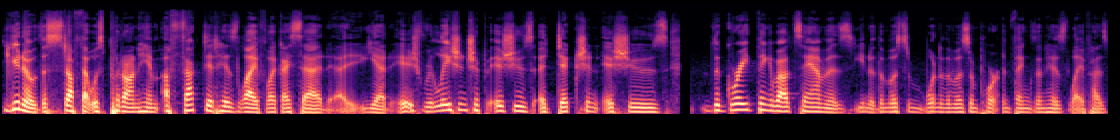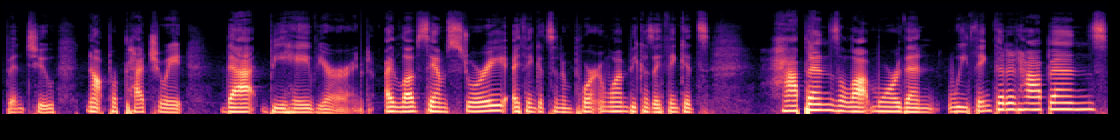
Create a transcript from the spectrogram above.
you know the stuff that was put on him affected his life like i said uh, he had ish, relationship issues addiction issues. The great thing about sam is you know the most one of the most important things in his life has been to not perpetuate that behavior. And i love sam's story. I think it's an important one because i think it's happens a lot more than we think that it happens.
